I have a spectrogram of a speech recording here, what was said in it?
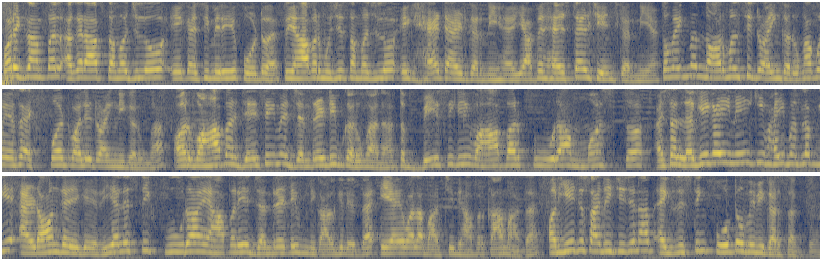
फॉर एग्ज़ाम्पल अगर आप समझ लो, एक ऐसी मेरी ये फ़ोटो है तो यहाँ पर मुझे समझ लो एक हेड एड करनी है या फिर हेयर स्टाइल चेंज करनी है। तो मैं एक बार नॉर्मल सी ड्रॉइंग करूँगा, कोई ऐसा एक्सपर्ट वाली ड्रॉइंग नहीं करूँगा। और वहाँ पर जैसे ही मैं जनरेटिव करूँगा ना तो बेसिकली वहाँ पर पूरा मस्त ऐसा लगेगा ही नहीं कि भाई मतलब ये एड ऑन करेगी। रियलिस्टिक पूरा यहाँ पर ये जनरेटिव निकाल के देता है। एआई वाला बातचीत यहाँ पर काम आता है। और ये जो सारी चीज़ें ना, आप एग्जिस्टिंग फ़ोटो में भी कर सकते हो।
